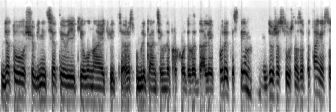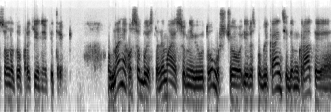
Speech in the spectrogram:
для того, щоб ініціативи, які лунають від республіканців, не проходили далі. Порити з тим дуже слушне запитання стосовно двопартійної підтримки. У мене особисто немає сумнівів у тому, що і республіканці, і демократи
